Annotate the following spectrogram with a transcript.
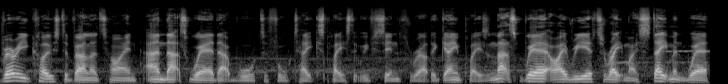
very close to Valentine, and that's where that waterfall takes place that we've seen throughout the gameplays. And that's where I reiterate my statement where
